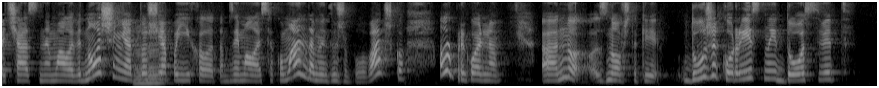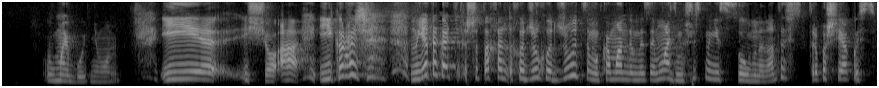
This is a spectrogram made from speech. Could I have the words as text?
е, час не мала відношення. Тож Мгм. я поїхала там, займалася командами, дуже було важко, але прикольно. Е, ну знову ж таки, дуже корисний досвід. В майбутньому. І, і що? А, і коротше, ну я така, що та ходжу, ходжу, цими командами займаюся, щось мені сумно. Надо, ж- треба ж якось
